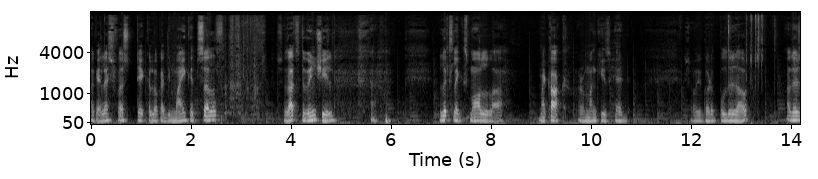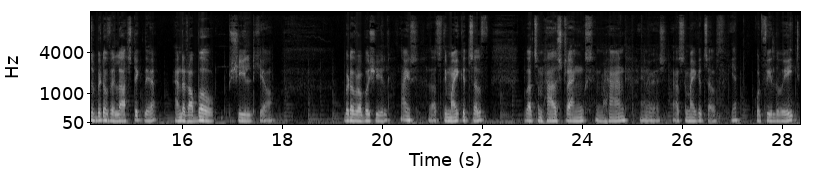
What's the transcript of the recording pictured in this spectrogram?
Okay let's first take a look at the mic itself. So that's the windshield looks like small uh, macaque or a monkey's head. So you got to pull this out. Oh, there's a bit of elastic there and a rubber shield here. Bit of rubber shield. Nice. That's the mic itself. Got some hair strands in my hand. Anyways that's the mic itself. Yep could feel the weight.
